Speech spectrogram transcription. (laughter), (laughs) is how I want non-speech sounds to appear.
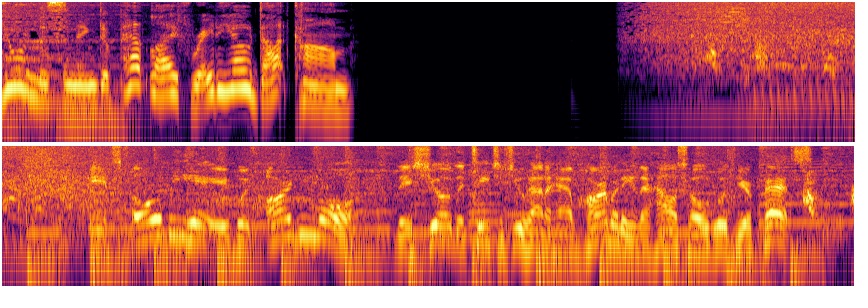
You're listening to PetLifeRadio.com. It's O Behave with Arden Moore, the show that teaches you how to have harmony in the household with your pets.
